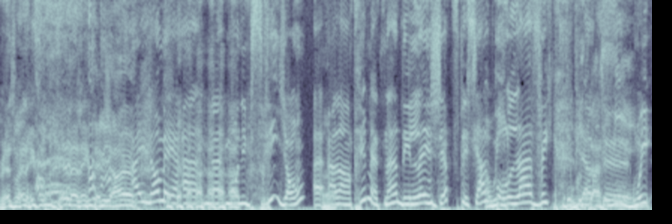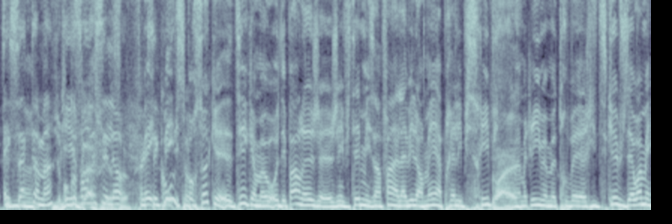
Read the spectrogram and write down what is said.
Je viens de avec ses mitaines à l'intérieur. Hey, non, mais à, ma- mon épicerie, ils ont à, à l'entrée maintenant des lingettes spéciales Ah oui. pour laver. Depuis la pandémie. oui, ça. exactement. Il y a beaucoup Ils de les ont place, laissés il y a là. ça. Mais- c'est cool, ça. C'est pour ça que, tu sais, comme euh, au départ, j'invitais mes enfants à laver leurs mains après l'épicerie, puis Ouais. mon mari me, trouvait ridicule. Je disais, ouais, mais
